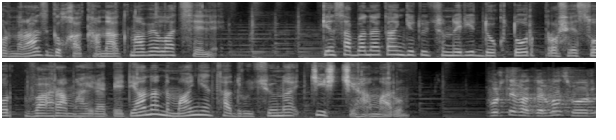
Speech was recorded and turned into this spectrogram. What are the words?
որ նրանց գլխականակն ավելացել է։ Կենսաբանական գիտությունների դոկտոր պրոֆեսոր Վահրամ Հայրապետյանը նման ենթադրությունը ճիշտ չի համարում որտեղ ագրված որ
